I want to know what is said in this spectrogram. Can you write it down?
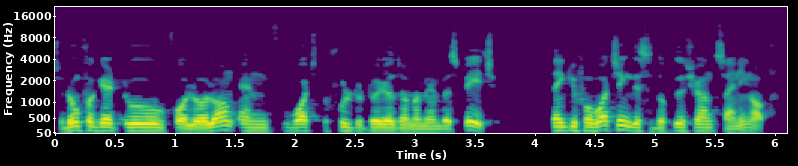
So don't forget to follow along and watch the full tutorials on my members page. Thank you for watching. This is dr Zeeshan signing off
